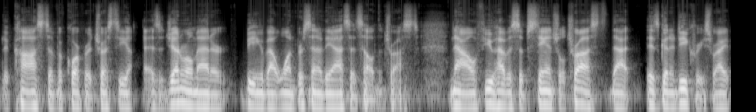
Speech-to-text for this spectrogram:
the cost of a corporate trustee as a general matter being about 1% of the assets held in the trust. Now, if you have a substantial trust, that is going to decrease, right?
